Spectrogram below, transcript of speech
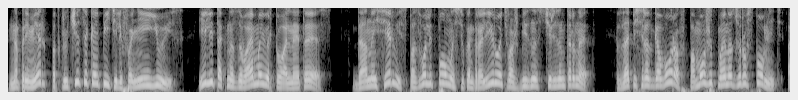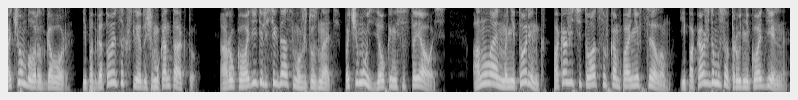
Например, подключиться к IP-телефонии UIS или так называемая виртуальная ТС. Данный сервис позволит полностью контролировать ваш бизнес через интернет. Запись разговоров поможет менеджеру вспомнить, о чем был разговор, и подготовиться к следующему контакту. А руководитель всегда сможет узнать, почему сделка не состоялась. Онлайн-мониторинг покажет ситуацию в компании в целом и по каждому сотруднику отдельно,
